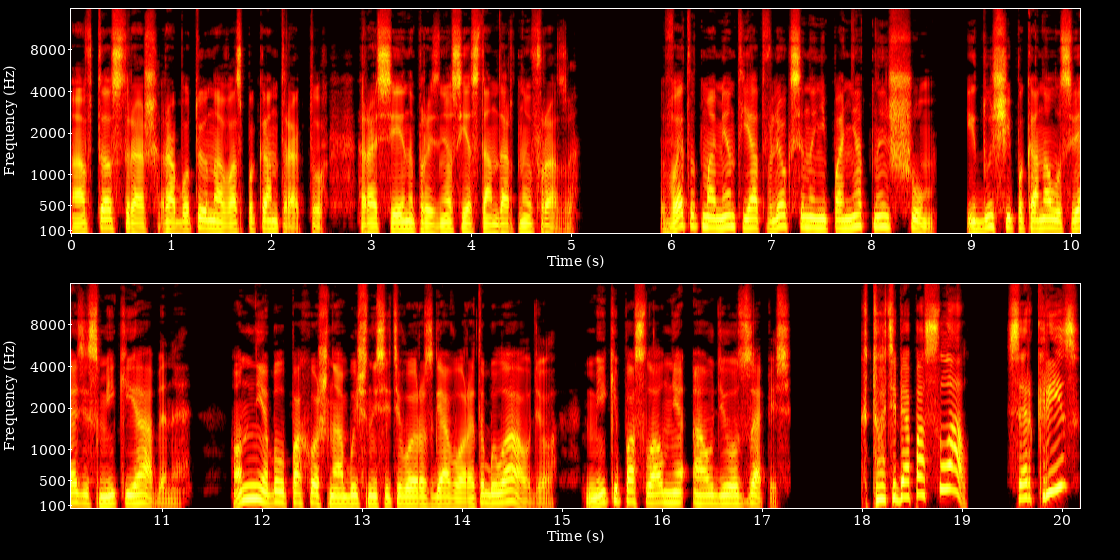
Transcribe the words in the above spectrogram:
«Автостраж, работаю на вас по контракту», — рассеянно произнес я стандартную фразу. В этот момент я отвлекся на непонятный шум, идущий по каналу связи с Микки и Абене. Он не был похож на обычный сетевой разговор, это было аудио. Микки послал мне аудиозапись. «Кто тебя послал? Сэр Криз?»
